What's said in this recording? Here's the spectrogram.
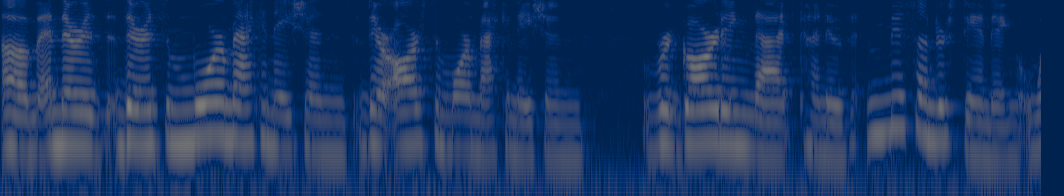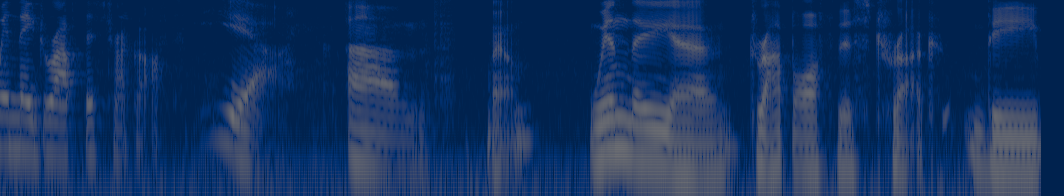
Um, and there is there is some more machinations. There are some more machinations regarding that kind of misunderstanding when they drop this truck off. Yeah. Um, Well, when they uh, drop off this truck, the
